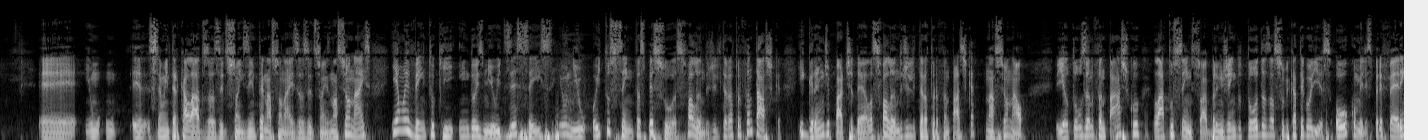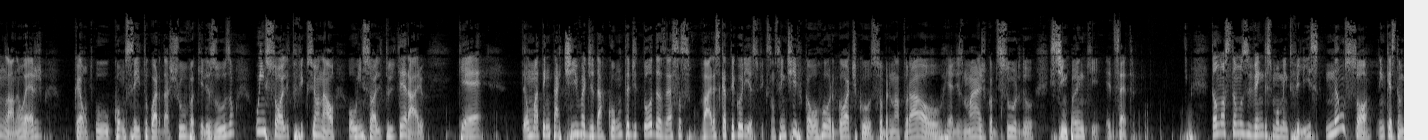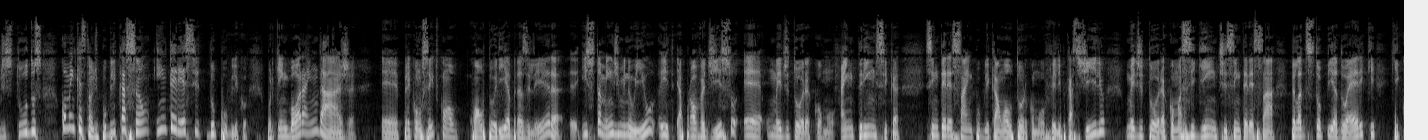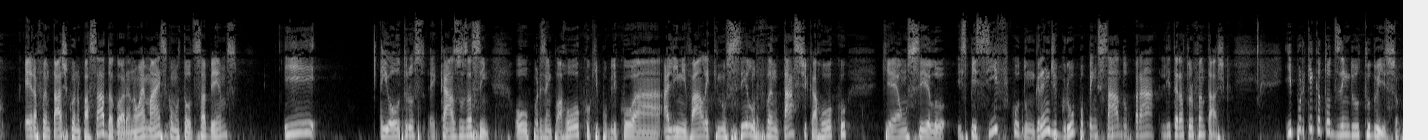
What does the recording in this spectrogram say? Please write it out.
É, um, um, é, são intercalados as edições internacionais e as edições nacionais, e é um evento que, em 2016, reuniu 800 pessoas falando de literatura fantástica, e grande parte delas falando de literatura fantástica nacional. E eu estou usando fantástico lato senso, abrangendo todas as subcategorias. Ou, como eles preferem, lá na UERJ, que é o, o conceito guarda-chuva que eles usam, o insólito ficcional ou insólito literário, que é uma tentativa de dar conta de todas essas várias categorias. Ficção científica, horror, gótico, sobrenatural, realismo mágico, absurdo, steampunk, etc. Então nós estamos vivendo esse momento feliz, não só em questão de estudos, como em questão de publicação e interesse do público. Porque embora ainda haja é, preconceito com a, com a autoria brasileira, é, isso também diminuiu, e a prova disso é uma editora como a Intrínseca se interessar em publicar um autor como o Felipe Castilho, uma editora como a Seguinte se interessar pela distopia do Eric, que era fantástico ano passado, agora não é mais, como todos sabemos. E e outros é, casos assim. Ou, por exemplo, a Rocco, que publicou a Aline Valek no selo Fantástica Rocco, que é um selo específico de um grande grupo pensado para literatura fantástica. E por que, que eu estou dizendo tudo isso?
